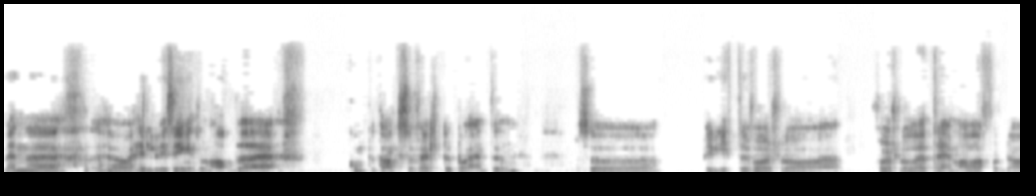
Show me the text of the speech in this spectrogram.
Men eh, det var heldigvis ingen som hadde kompetansefeltet på NTNU. Så Birgitte foreslo, foreslo det temaet, da, for da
